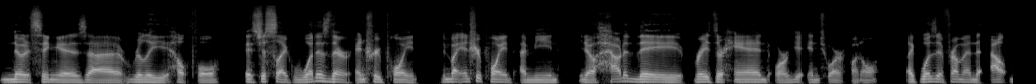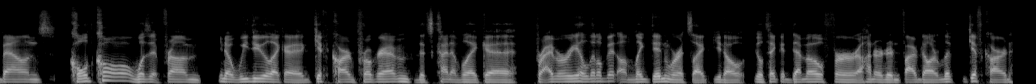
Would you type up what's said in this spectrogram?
noticing is uh, really helpful. It's just like, what is their entry point? And by entry point, I mean, you know, how did they raise their hand or get into our funnel? Like, was it from an outbound cold call? Was it from, you know, we do like a gift card program that's kind of like a bribery a little bit on LinkedIn where it's like, you know, you'll take a demo for a $105 gift card.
